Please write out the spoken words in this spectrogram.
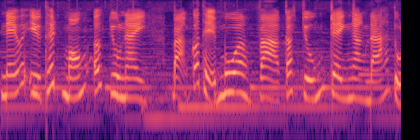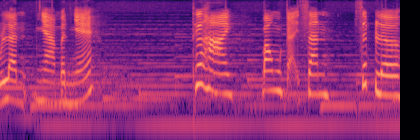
nếu yêu thích món ớt chuông này, bạn có thể mua và cắt chúng trên ngăn đá tủ lạnh nhà mình nhé. Thứ hai, bông cải xanh, súp lơ.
